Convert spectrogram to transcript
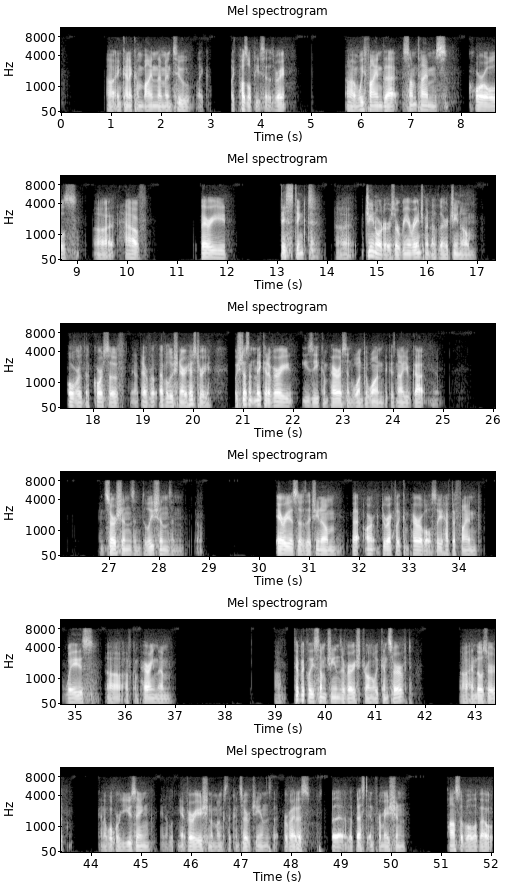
uh, and kind of combine them into like like puzzle pieces, right? Um, we find that sometimes corals uh, have very distinct uh, gene orders or rearrangement of their genome over the course of you know, ev evolutionary history, which doesn't make it a very easy comparison one-to-one -one because now you've got you know, insertions and deletions and areas of the genome that aren't directly comparable. So you have to find ways uh, of comparing them. Um, typically, some genes are very strongly conserved, uh, and those are kind of what we're using, you know, looking at variation amongst the conserved genes that provide us the best information possible about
